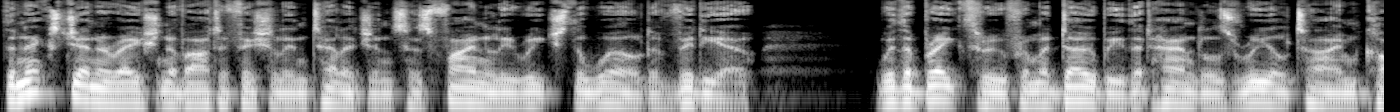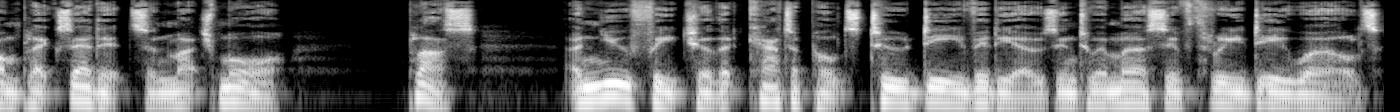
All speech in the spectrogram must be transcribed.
The next generation of artificial intelligence has finally reached the world of video, with a breakthrough from Adobe that handles real-time complex edits and much more. Plus, a new feature that catapults 2D videos into immersive 3D worlds,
